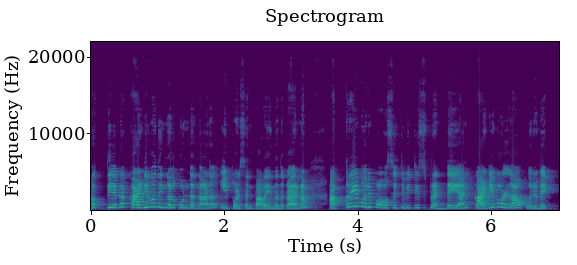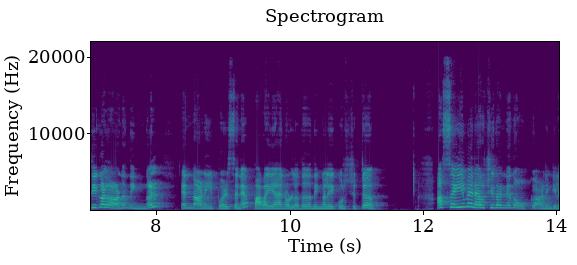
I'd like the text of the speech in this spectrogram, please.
പ്രത്യേക കഴിവ് നിങ്ങൾക്കുണ്ടെന്നാണ് ഈ പേഴ്സൺ പറയുന്നത്. കാരണം അത്രയും ഒരു പോസിറ്റിവിറ്റി സ്പ്രെഡ് ചെയ്യാൻ കഴിവുള്ള ഒരു വ്യക്തികളാണ് നിങ്ങൾ എന്നാണ് ഈ പേഴ്സന് പറയാനുള്ളത്. നിങ്ങളെ കുറിച്ചിട്ട്. ആ സെയിം എനർജി തന്നെ നോക്കുകയാണെങ്കിൽ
